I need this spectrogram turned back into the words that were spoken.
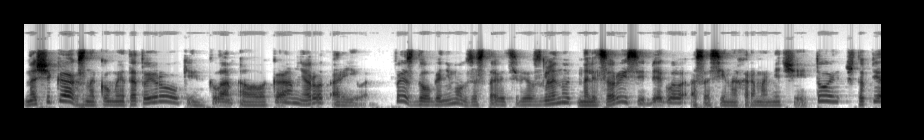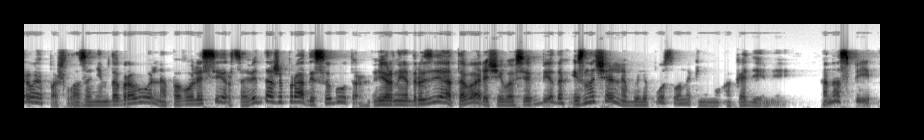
На щеках знакомые татуировки, клан Алого Камня, род Арива. Фэс долго не мог заставить себя взглянуть на лицо рыси беглого ассасина храма мечей, той, что первая пошла за ним добровольно, по воле сердца, ведь даже Прад и Сугутер, верные друзья, товарищи во всех бедах, изначально были посланы к нему Академией. Она спит,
